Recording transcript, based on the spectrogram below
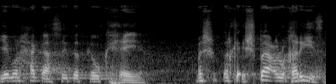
iyaguna xaggaasay dadka u kaxeeyaan marka ishbaacu lkhariisa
